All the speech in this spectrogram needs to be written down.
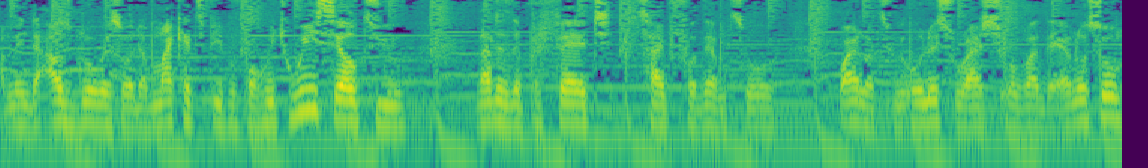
I mean the outgrowers or the market people for which we sell to. That is the preferred type for them. So why not? We always rush over there. And also,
